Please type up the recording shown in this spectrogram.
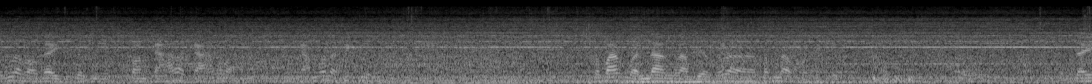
Đúng là vào đây thì được con cá là cá các bạn ngắm rất là thích luôn. Các bác vẫn đang làm việc rất là tấp nập và tích cực đây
